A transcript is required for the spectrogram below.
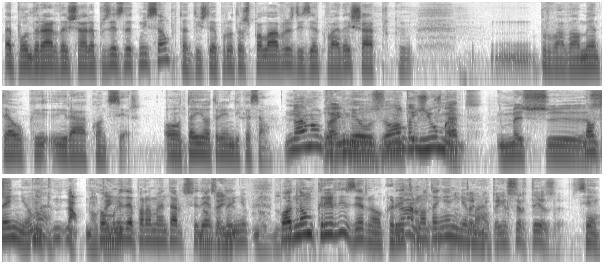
a ponderar deixar a presença da Comissão, portanto isto é, por outras palavras, dizer que vai deixar, porque hum, provavelmente é o que irá acontecer. Ou tem outra indicação? Não, não tenho. Ombros, não tenho nenhuma. Portanto, mas, uh, não tem nenhuma? Não, não, não Como líder parlamentar do CDS não, tenho, não tenho nenhuma. Pode não me querer dizer, não acredito não, que não, tenha nenhuma. Tenho, não tenho a certeza. Sim.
